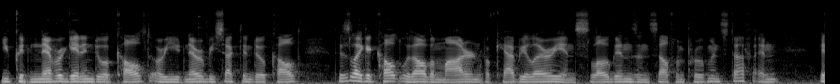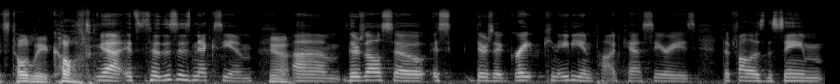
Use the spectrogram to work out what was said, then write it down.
you could never get into a cult or you'd never be sucked into a cult, this is like a cult with all the modern vocabulary and slogans and self improvement stuff, and it's totally a cult. Yeah, it's so this is NXIVM. Yeah. Um, there's also there's a great Canadian podcast series that follows the same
